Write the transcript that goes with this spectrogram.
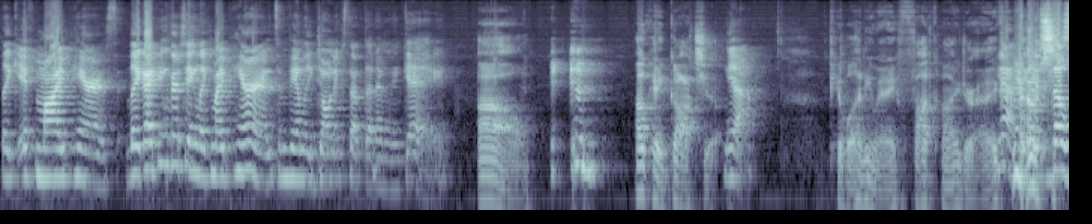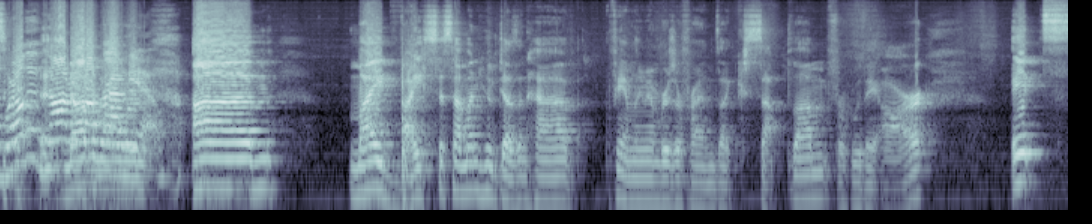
like if my parents like I think they're saying like my parents and family don't accept that I'm gay. oh. okay, got you. Yeah. Okay, well anyway, fuck my drag. Yeah, the world is not revolved around you. Um my advice to someone who doesn't have family members or friends like accept them for who they are, it's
